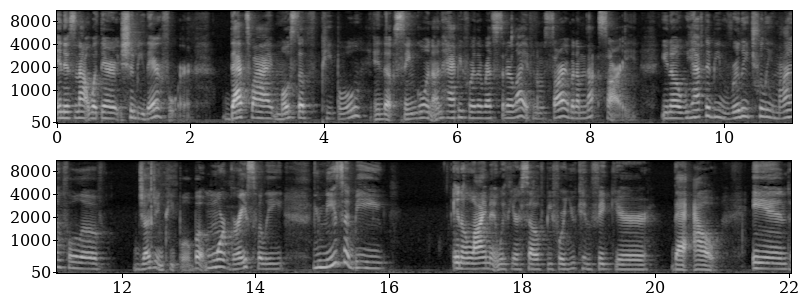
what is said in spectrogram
And it's not what they should be there for. That's why most of people end up single and unhappy for the rest of their life. And I'm sorry, but I'm not sorry. You know, we have to be really, truly mindful of judging people, but more gracefully, you need to be in alignment with yourself before you can figure that out. And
